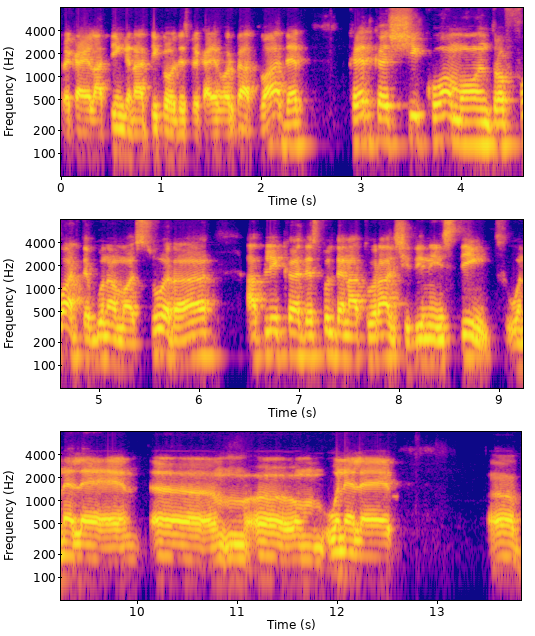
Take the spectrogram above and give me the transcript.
pe care îl ating în articolul despre care vorbea Toader, cred că și Cuomo, într-o foarte bună măsură, aplică destul de natural și din instinct unele, uh, uh, unele uh,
